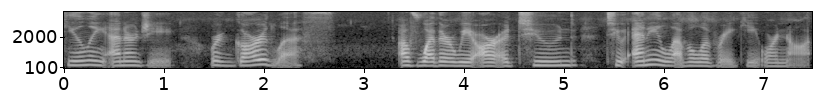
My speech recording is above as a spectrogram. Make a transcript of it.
healing energy regardless of whether we are attuned to any level of Reiki or not.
